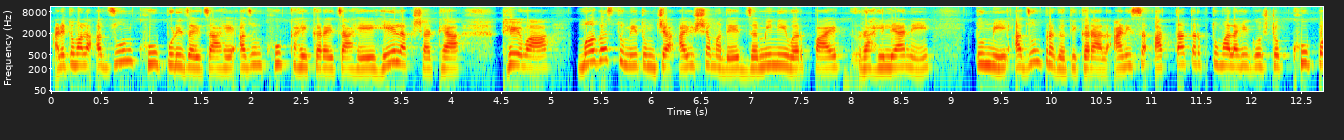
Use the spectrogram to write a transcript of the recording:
आणि तुम्हाला अजून खूप पुढे जायचं आहे अजून खूप काही करायचं आहे हे लक्षात ठ्या ठेवा. मगच तुम्ही तुमच्या आयुष्यामध्ये जमिनीवर पाय राहिल्याने तुम्ही अजून प्रगती कराल. आणि स आत्ता तर तुम्हाला ही गोष्ट खूप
